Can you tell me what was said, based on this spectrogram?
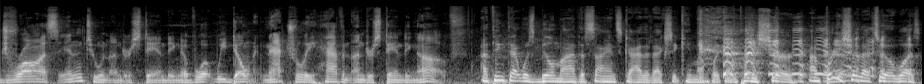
draw us into an understanding of what we don't naturally have an understanding of. I think that was Bill Nye, the science guy, that actually came up with it. I'm pretty sure. I'm pretty sure that's who it was.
